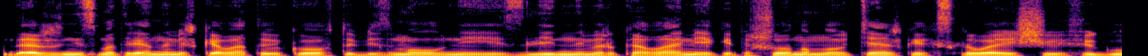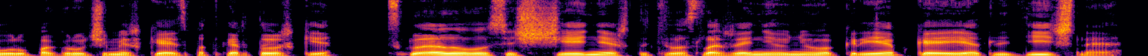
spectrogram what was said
Даже несмотря на мешковатую кофту без молнии с длинными рукавами и капюшоном на утяжках, скрывающую фигуру покруче мешка из-под картошки, складывалось ощущение, что телосложение у него крепкое и атлетичное.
